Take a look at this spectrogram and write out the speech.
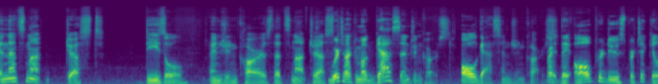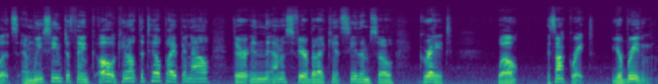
And that's not just diesel engine cars. That's not just We're talking about gas engine cars. all gas engine cars. Right, they all produce particulates, and we seem to think, oh, it came out the tailpipe and now they're in the atmosphere, but I can't see them, so great. Well, it's not great. You're breathing them.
